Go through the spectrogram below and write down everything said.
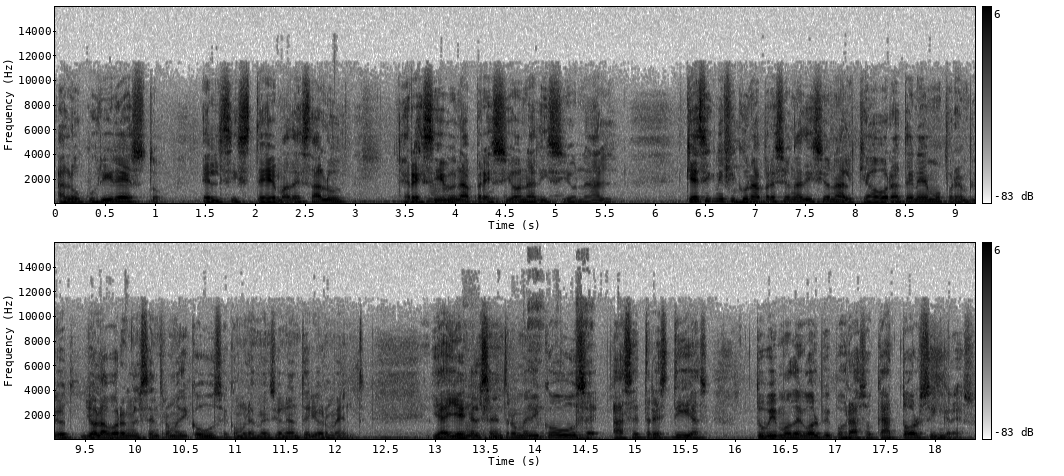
Al ocurrir esto, el sistema de salud recibe una presión adicional. ¿Qué significa una presión adicional? Que ahora tenemos, por ejemplo, yo, yo laboro en el Centro Médico UCE, como les mencioné anteriormente. Y ahí en el centro médico UCE, hace tres días, tuvimos de golpe y porrazo 14 ingresos.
